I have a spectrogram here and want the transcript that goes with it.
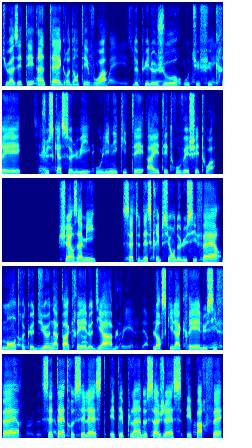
Tu as été intègre dans tes voies depuis le jour où tu fus créé jusqu'à celui où l'iniquité a été trouvée chez toi. Chers amis, cette description de Lucifer montre que Dieu n'a pas créé le diable. Lorsqu'il a créé Lucifer, cet être céleste était plein de sagesse et parfait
